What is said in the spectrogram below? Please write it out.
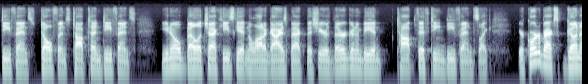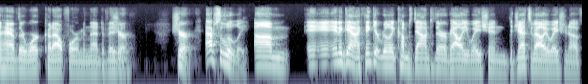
defense, Dolphins, top 10 defense. You know, Belichick, he's getting a lot of guys back this year. They're going to be in top 15 defense. Like your quarterback's going to have their work cut out for him in that division. Sure. Sure. Absolutely. Um, and, and again, I think it really comes down to their evaluation, the Jets' evaluation of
